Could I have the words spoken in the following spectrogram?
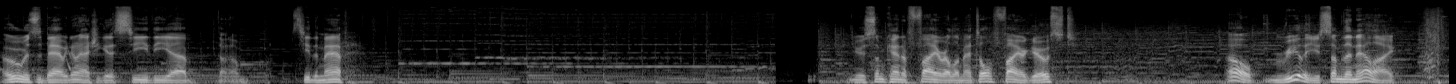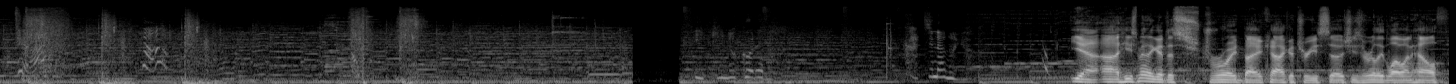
Oh, this is bad. We don't actually get to see the, uh, don't know, see the map. You're some kind of fire elemental, fire ghost. Oh, really? You're some an ally. Yeah, uh, he's mainly got destroyed by a cockatrice, so she's really low on health.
